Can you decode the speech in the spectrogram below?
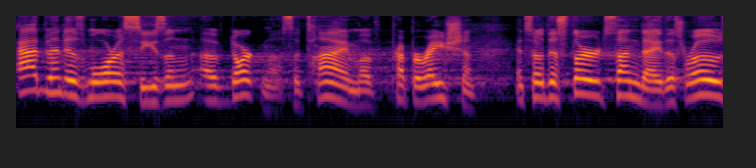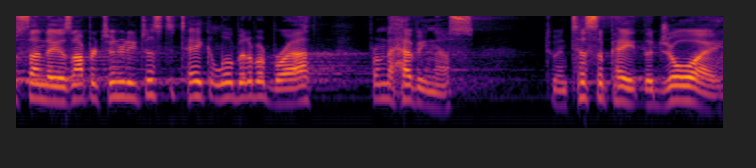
Advent is more a season of darkness, a time of preparation. And so, this third Sunday, this Rose Sunday, is an opportunity just to take a little bit of a breath from the heaviness to anticipate the joy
